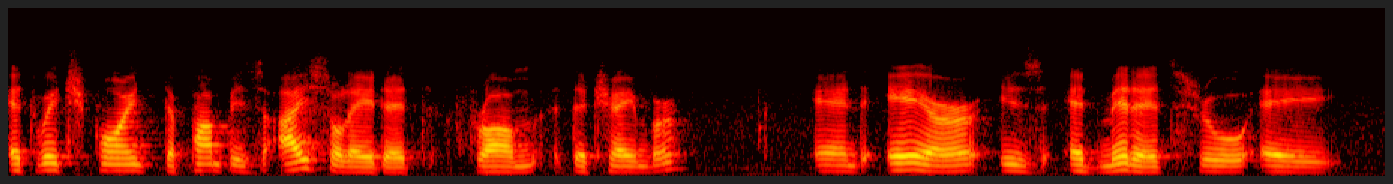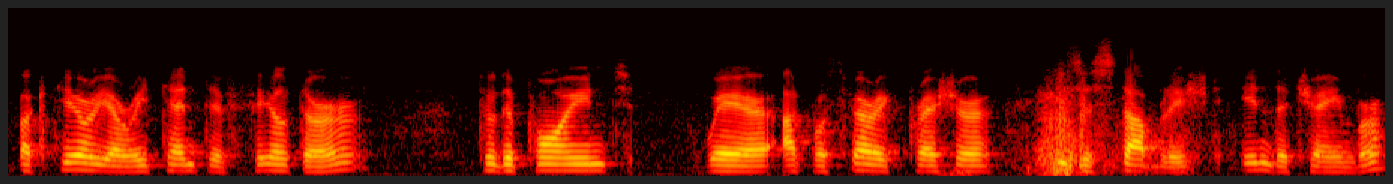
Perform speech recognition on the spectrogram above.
at which point the pump is isolated from the chamber and air is admitted through a bacteria retentive filter to the point where atmospheric pressure is established in the chamber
